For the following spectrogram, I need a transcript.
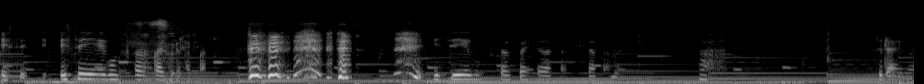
エセ、エセ英語使う会社だから。エセ英語使う会社だから仕方ない。ああ、辛いわ。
